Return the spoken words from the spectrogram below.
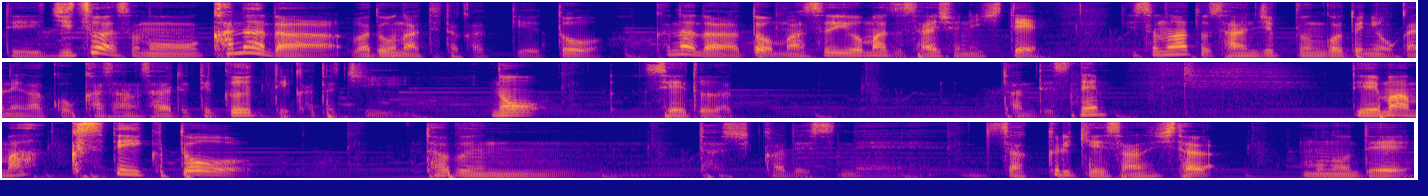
で実はそのカナダはどうなってたかっていうとカナダだと麻酔をまず最初にしてその後30分ごとにお金がこう加算されていくっていう形の制度だったんですね。でまあマックスでいくと多分確かですねざっくり計算したもので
